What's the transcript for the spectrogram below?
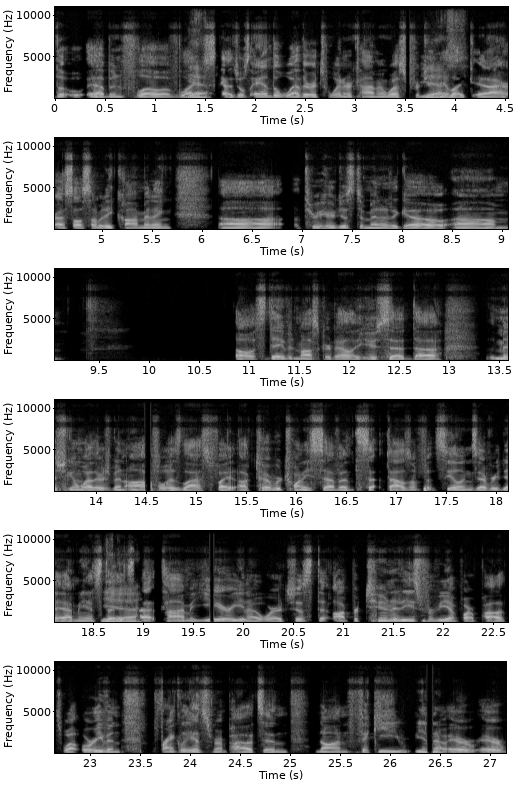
the ebb and flow of life Yeah. schedules and the weather. It's wintertime in West Virginia. Yes. Like, and I, I saw somebody commenting uh, through here just a minute ago. Um, Oh, it's David Moscardelli who said uh, Michigan weather's been awful. His last fight, October 27th, thousand foot ceilings every day. I mean, it's, the, it's that time of year, you know, where it's just the opportunities for VFR pilots, well, or even frankly, instrument pilots in non-FIKI, you know, air air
